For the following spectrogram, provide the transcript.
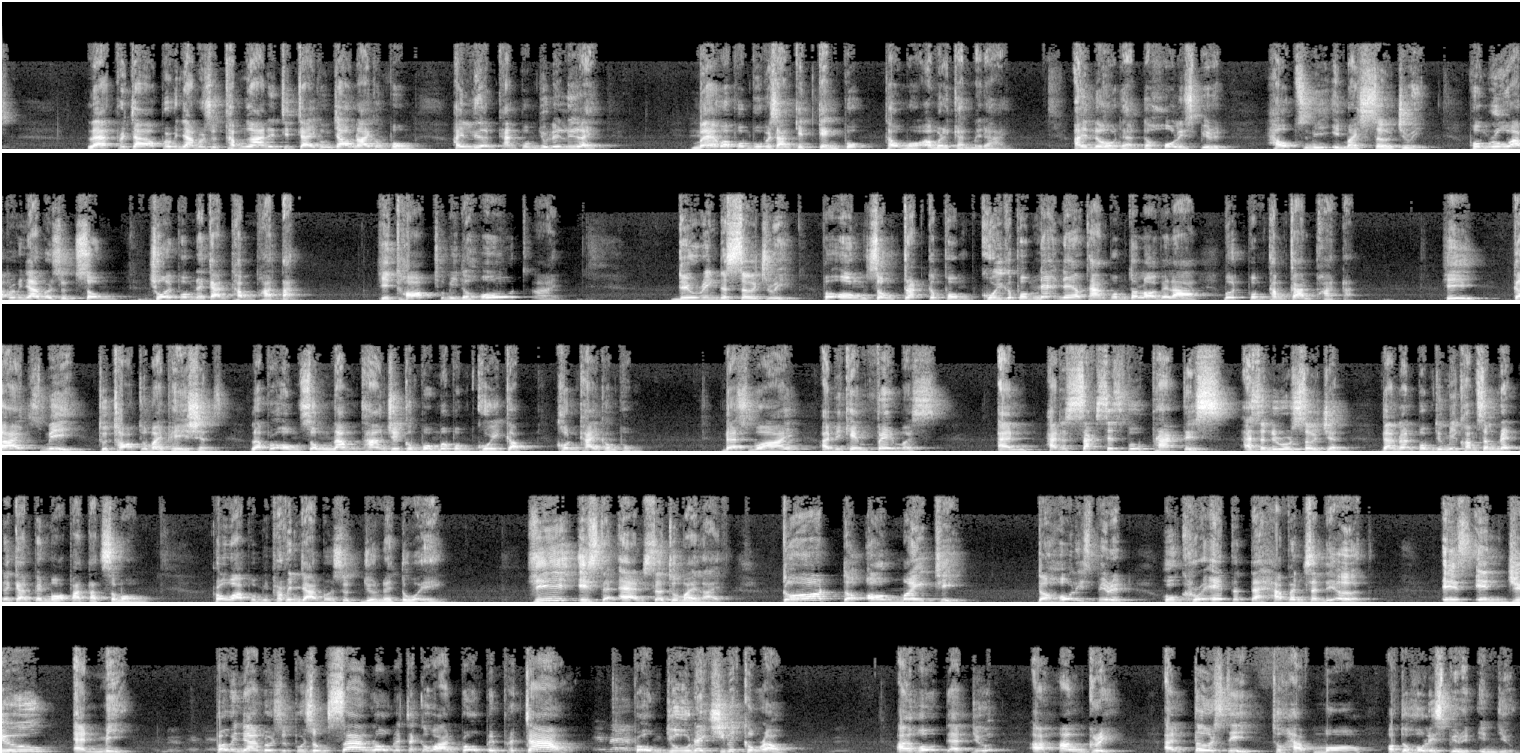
และพระเจ้าพระวิญญาณบริสุทธิ์ทำงานในจิตใจของเจ้านายของผม ให้เลื่อนขั้นผมอยู่เรื่อยๆ แม้ว่าผมพูดภาษาอังกฤษเก่งพวกเท่าหมออเมริกันไม่ได้ I know that the Holy Spirit helps me in my surgery ผมรู้ว่าพระวิญญาณบริสุทธิ์ทรงช่วยผมในการทำผ่าตัด He talked to me the whole time during the surgery พระองค์ทรงตรัสกับผมคุยกับผมแนะแนวทางผมตลอดเวลาเมื่อผมทำการผ่าตัด He guides me to talk to my patients และพระองค์ทรงนำทางชีวิตของผมเมื่อผมคุยกับคนไข้ของผม That's why I became famous and had a successful practice as a neurosurgeon ดังนั้นผมถึงมีความสำเร็จในการเป็นหมอผ่าตัดสมอง เพราะว่าผมมีพระวิญญาณบริสุทธิ์อยู่ในตัวเอง He is the answer to my life God the Almighty the Holy Spirit who created the heavens and the earth is in you and me พระวิญญาณบริสุทธิ์ผู้ทรงสร้างโลกและจักรวาลพระองค์เป็นพระเจ้า พระองค์อยู่ในชีวิตของเรา I hope that you are hungry and thirsty to have more of the Holy Spirit in you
